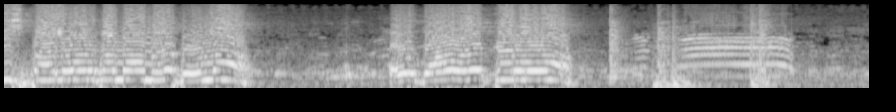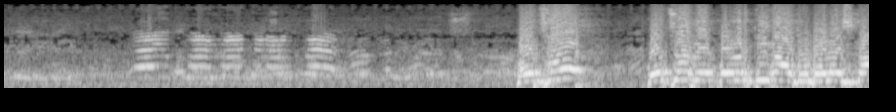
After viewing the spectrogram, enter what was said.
इस पहलवान का नाम है भोला और गाँव है करोड़ा साहब साहब एक पकड़ की गाँव उठाना इसका।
